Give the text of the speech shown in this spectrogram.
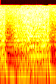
Música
